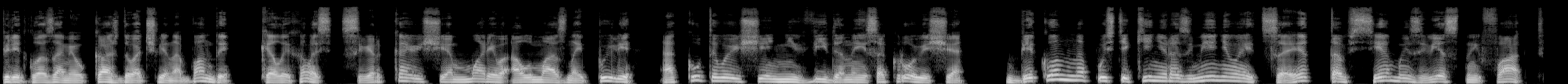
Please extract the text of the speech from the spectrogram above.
Перед глазами у каждого члена банды колыхалась сверкающая марево алмазной пыли, окутывающая невиданные сокровища. Бекон на пустяки не разменивается, это всем известный факт.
